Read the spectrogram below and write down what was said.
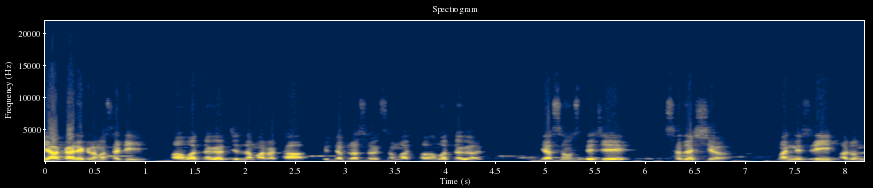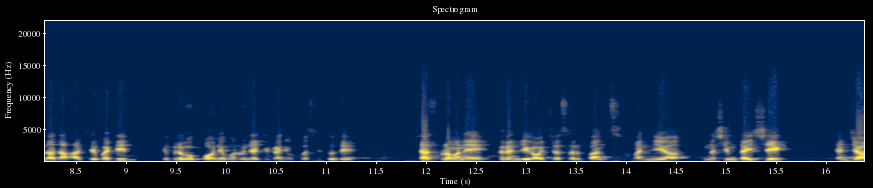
या कार्यक्रमासाठी अहमदनगर जिल्हा मराठा विद्याप्रसारक समाज अहमदनगर या संस्थेचे सदस्य मान्य श्री अरुणदादा आठरे पाटील हे प्रमुख पाहुणे म्हणून या ठिकाणी उपस्थित होते. त्याचप्रमाणे करंजी गावच्या सरपंच माननीय नशीमताई शेख यांच्या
